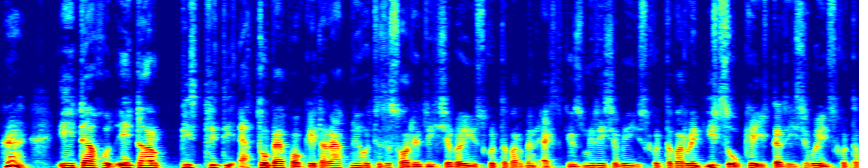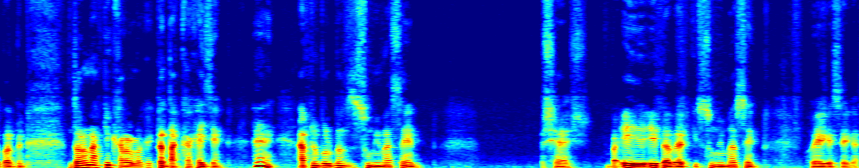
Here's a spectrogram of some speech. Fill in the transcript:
হ্যাঁ এটা এটার বিস্তৃতি এত ব্যাপক, এটারে আপনি হচ্ছে যে সরি হিসেবে ইউজ করতে পারবেন এক্সকিউজ মি হিসেবে ইউজ করতে পারবেন ইটস ওকে এটার হিসেবে ইউজ করতে পারবেন। ধরেন আপনি কারও লাগে একটা ধাক্কা খাইছেন হ্যাঁ আপনি বলবেন যে সুমি মাসেন শেষ, বা এই- এইভাবে আর কি সুমি মাসেন হয়ে গেছে গা।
